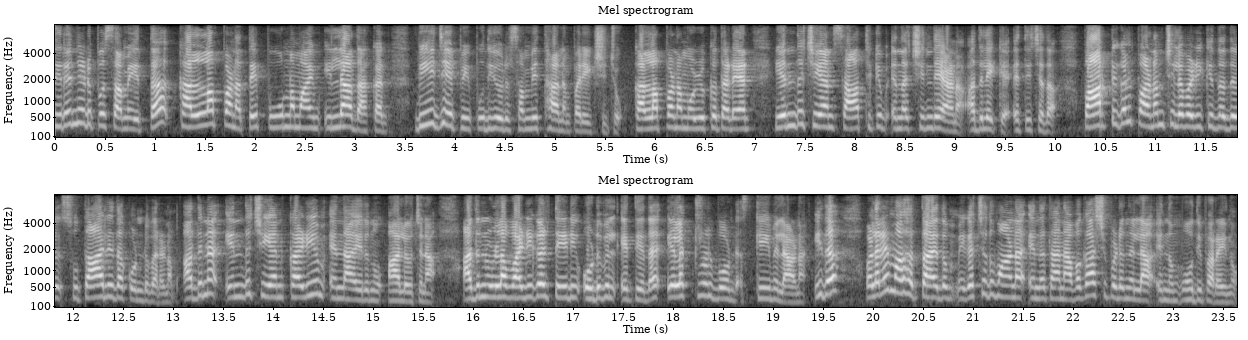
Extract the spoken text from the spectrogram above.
തിരഞ്ഞെടുപ്പ് സമയത്ത് കള്ളപ്പണത്തെ പൂർണമായും ഇല്ലാതാക്കാൻ ബി ജെ പി പുതിയൊരു സംവിധാനം പരീക്ഷിച്ചു. കള്ളപ്പണം ഒഴുക്ക് തടയാൻ എന്ത് ചെയ്യാൻ സാധിക്കും എന്ന ചിന്തയാണ് അതിലേക്ക് എത്തിച്ചത്. പാർട്ടികൾ പണം ചിലവഴിക്കുന്നതിൽ സുതാര്യത കൊണ്ടുവരണം. അതിന് എന്ത് ചെയ്യാൻ കഴിയും എന്നായിരുന്നു ആലോചന. അതിനുള്ള വഴികൾ തേടി ഒടുവിൽ എത്തിയത് ഇലക്ട്രൽ ബോണ്ട് സ്കീമിലാണ് ഇത് വളരെ മഹത്തായതും മികച്ചതുമാണ് എന്ന് താൻ അവകാശപ്പെടുന്നില്ല എന്നും മോദി പറയുന്നു.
